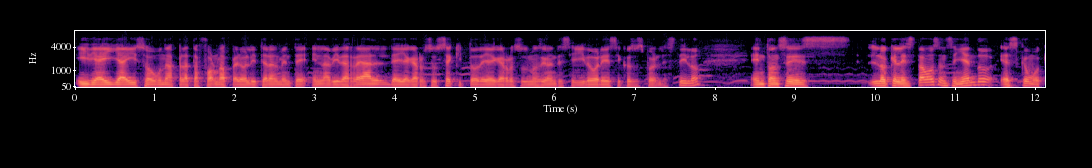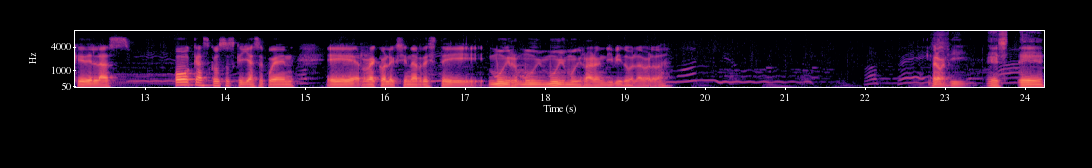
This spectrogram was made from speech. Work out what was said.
y de ahí ya hizo una plataforma pero literalmente en la vida real, de ahí agarró su séquito, de ahí agarró sus más grandes seguidores y cosas por el estilo. Entonces, lo que les estamos enseñando es como que de las pocas cosas que ya se pueden eh, recoleccionar de este muy, muy, muy, muy raro individuo, la verdad. Pero bueno. Sí, este,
